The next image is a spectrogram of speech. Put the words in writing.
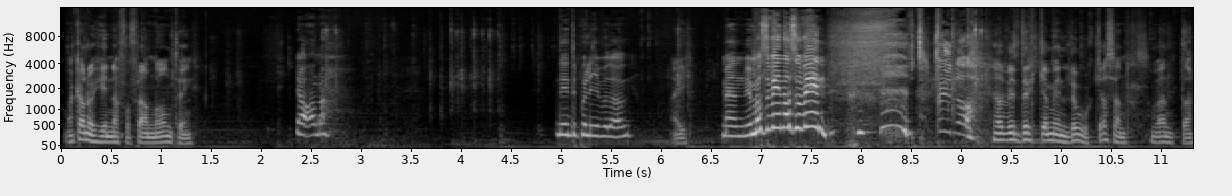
Man kan nog hinna få fram någonting. Ja då. Det är inte på liv och död. Nej. Men vi måste vinna så vinn! Jag vill dricka min Loka sen, som väntar.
